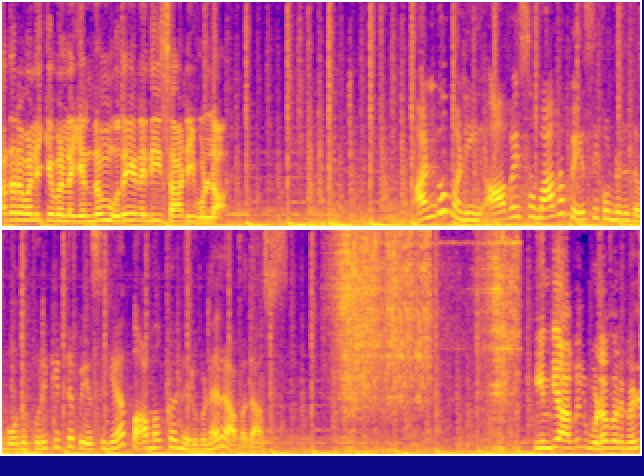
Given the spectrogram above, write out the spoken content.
ஆதரவளிக்கவில்லை என்றும் உதயநிதி சாடியுள்ளார் அன்புமணி ஆவேசமாக பேசிக் கொண்டிருந்த போது குறுக்கிட்டு பேசிய பாமக நிறுவனர் ராமதாஸ். இந்தியாவில் உழவர்கள்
